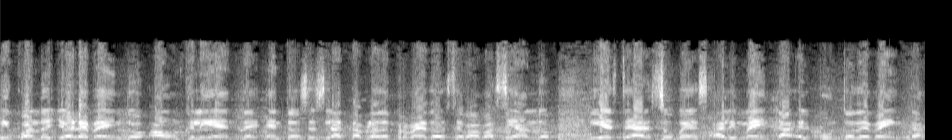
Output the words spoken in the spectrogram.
y cuando yo le vendo a un cliente, entonces la tabla de proveedor se va vaciando y este a su vez alimenta el punto de venta.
